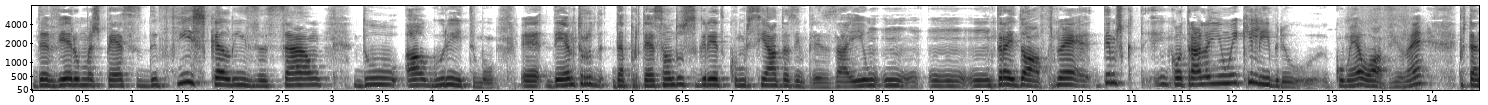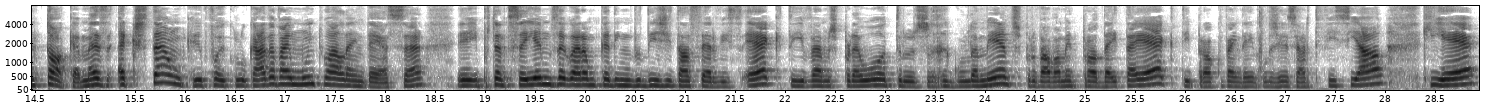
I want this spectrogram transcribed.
de haver uma espécie de fiscalização do algoritmo eh, dentro da proteção do segredo comercial das empresas. Há aí um, um, um, um trade-off, não é? Temos que encontrar aí um equilíbrio, como é óbvio, não é? Portanto, toca, mas a questão que foi colocada vai muito além dessa e, portanto, saímos agora um bocadinho do Digital Service Act e vamos para outros regulamentos, provavelmente para o Data Act e para o que vem da inteligência artificial, que é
